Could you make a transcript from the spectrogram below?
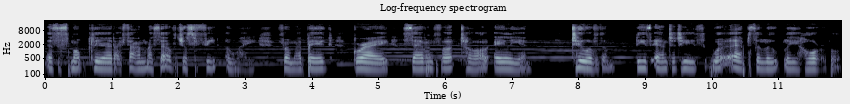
As the smoke cleared, I found myself just feet away from a big, grey, seven foot tall alien. Two of them, these entities were absolutely horrible.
